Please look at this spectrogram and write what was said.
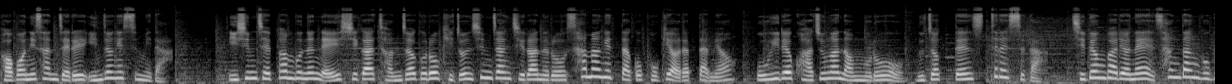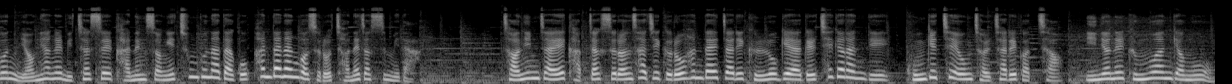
법원이 산재를 인정했습니다. 2심 재판부는 A씨가 전적으로 기존 심장 질환으로 사망했다고 보기 어렵다며 오히려 과중한 업무로 누적된 스트레스다. 지병 발현에 상당 부분 영향을 미쳤을 가능성이 충분하다고 판단한 것으로 전해졌습니다. 전임자의 갑작스런 사직으로 한 달짜리 근로계약을 체결한 뒤 공개 채용 절차를 거쳐 2년을 근무한 경우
